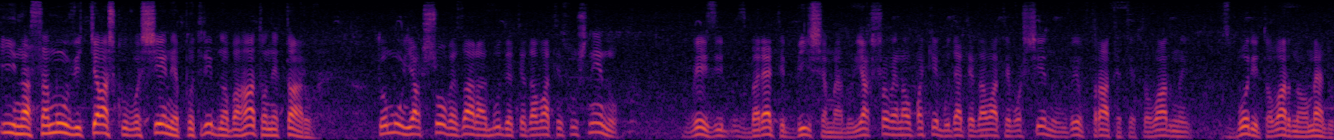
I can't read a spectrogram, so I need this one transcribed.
І на саму відтяжку вощини потрібно багато нектару. Тому, якщо ви зараз будете давати сушнину, ви зберете більше меду. Якщо ви навпаки будете давати вощину, ви втратите товарний зборі товарного меду.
